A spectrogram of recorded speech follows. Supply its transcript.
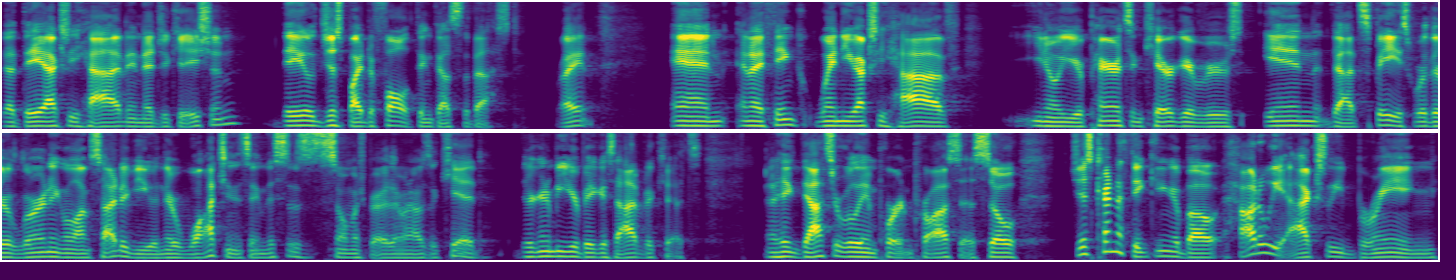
that they actually had in education, they'll just by default think that's the best, right? And and I think when you actually have you know your parents and caregivers in that space where they're learning alongside of you and they're watching and saying this is so much better than when I was a kid, they're going to be your biggest advocates. And I think that's a really important process. So just kind of thinking about how do we actually bring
